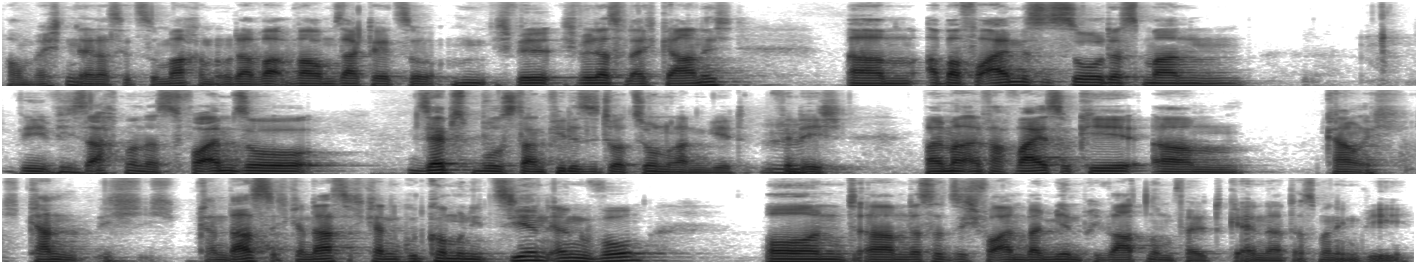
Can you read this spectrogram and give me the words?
Warum möchte er das jetzt so machen? Oder wa warum sagt er jetzt so, hm, ich will, ich will das vielleicht gar nicht? Ähm, aber vor allem ist es so, dass man, wie, wie sagt man das? Vor allem so selbstbewusster an viele Situationen rangeht, Mhm. finde ich. Weil man einfach weiß, okay, ähm, keine Ahnung, ich, ich, kann, ich, ich kann das, ich kann das, ich kann gut kommunizieren irgendwo. Und ähm, das hat sich vor allem bei mir im privaten Umfeld geändert, dass man irgendwie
